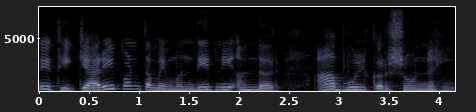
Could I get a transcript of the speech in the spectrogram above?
તેથી ક્યારેય પણ તમે મંદિરની અંદર આ ભૂલ કરશો નહીં.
